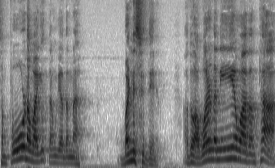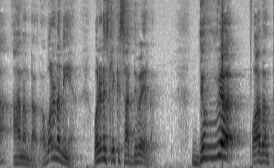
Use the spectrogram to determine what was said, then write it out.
ಸಂಪೂರ್ಣವಾಗಿ ತಮಗೆ ಅದನ್ನು ಬಣ್ಣಿಸಿದ್ದೇನೆ. ಅದು ಅವರ್ಣನೀಯವಾದಂಥ ಆನಂದ ಅದು. ಅವರ್ಣನೀಯ. ವರ್ಣಿಸಲಿಕ್ಕೆ ಸಾಧ್ಯವೇ ಇಲ್ಲ. ದಿವ್ಯವಾದಂಥ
